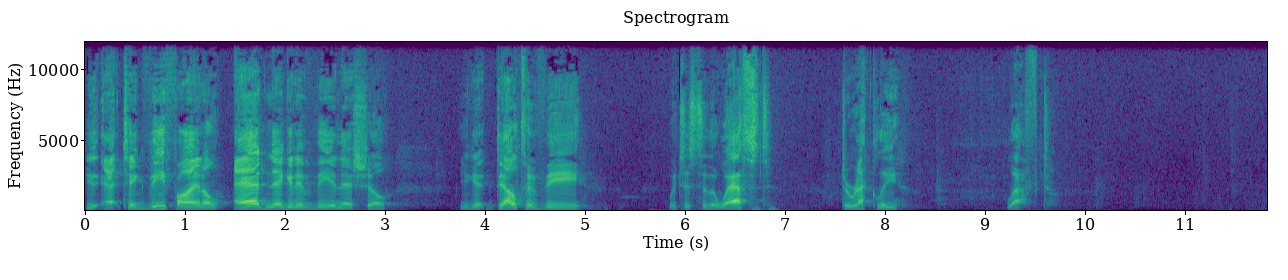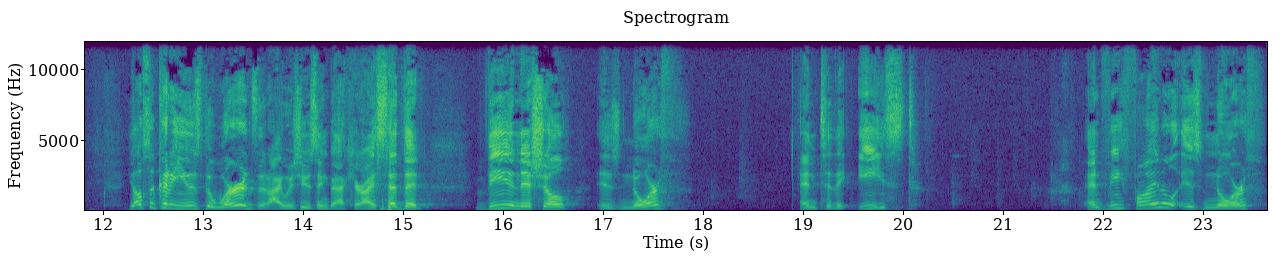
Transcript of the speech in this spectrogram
If you add, take V final, add negative V initial, you get delta V, which is to the west, directly left. You also could have used the words that I was using back here. I said that V initial is north and to the east, and V final is north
